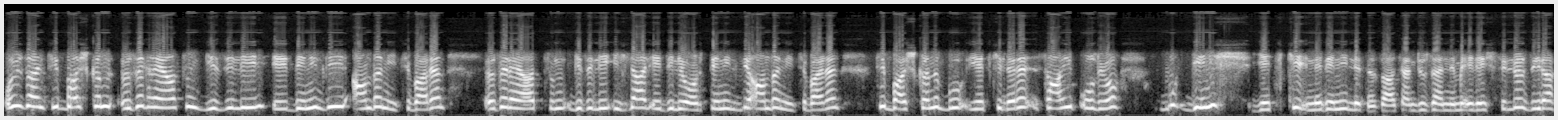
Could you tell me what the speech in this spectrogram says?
O yüzden ki başkanın özel hayatın gizliliği e, denildiği andan itibaren özel hayatın gizliliği ihlal ediliyor denildiği andan itibaren ki başkanı bu yetkilere sahip oluyor. Bu geniş yetki nedeniyle de zaten düzenleme eleştiriliyor. Zira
